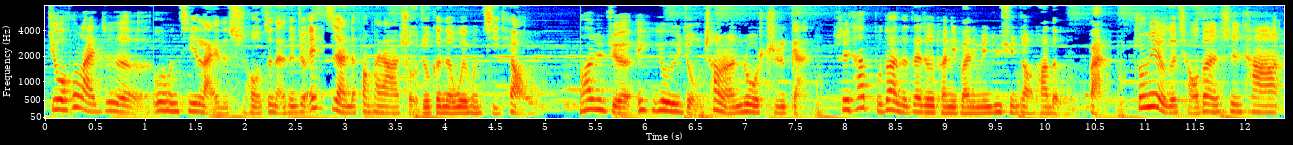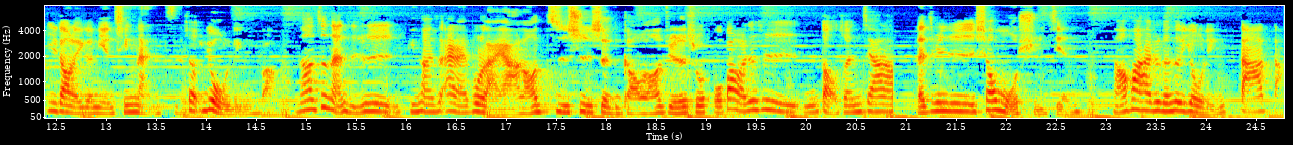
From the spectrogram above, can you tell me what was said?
结果后来这个未婚妻来的时候，这男生就哎自然的放开他的手，就跟着未婚妻跳舞。他就觉得，哎，又有一种怅然若失感，所以他不断的在这个团体班里面去寻找他的舞伴。中间有个桥段是他遇到了一个年轻男子，叫幼林吧。然后这男子就是平常也是爱来不来啊，然后自视甚高，然后觉得说我爸爸就是舞蹈专家啦，来这边就是消磨时间。然后后来他就跟这个幼林搭档，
